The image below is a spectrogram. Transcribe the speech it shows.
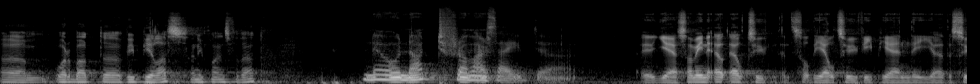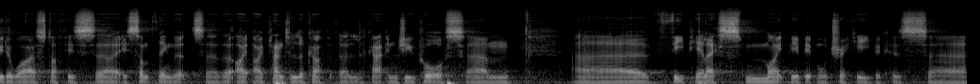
Um, what about uh, VPLS? Any plans for that? No, not from our side. Uh, uh, yes, I mean L- 2 sort of the L2 VPN, the uh, the pseudo wire stuff is uh, is something that uh, that I, I plan to look up uh, look at in due course. Um, uh, VPLS might be a bit more tricky because uh,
